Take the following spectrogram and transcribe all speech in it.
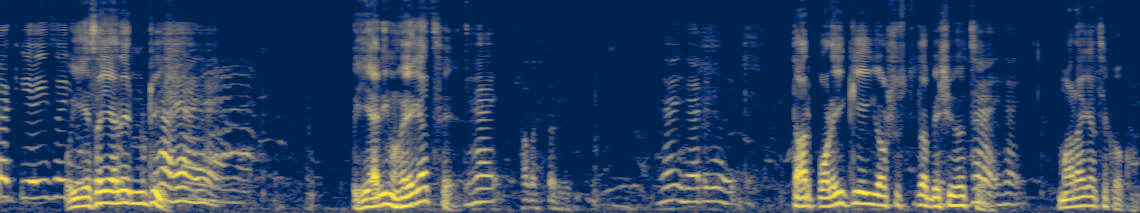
না কি এইছে ওই এসআইআর এর নোটিশ? হ্যাঁ হ্যাঁ হ্যাঁ। হিয়ারিং হয়ে গেছে? হ্যাঁ। হ্যাঁ হিয়ারিং তারপরেই কি এই অসুস্থতা বেশি হচ্ছে? হ্যাঁ হ্যাঁ। মারা গেছে কখন?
